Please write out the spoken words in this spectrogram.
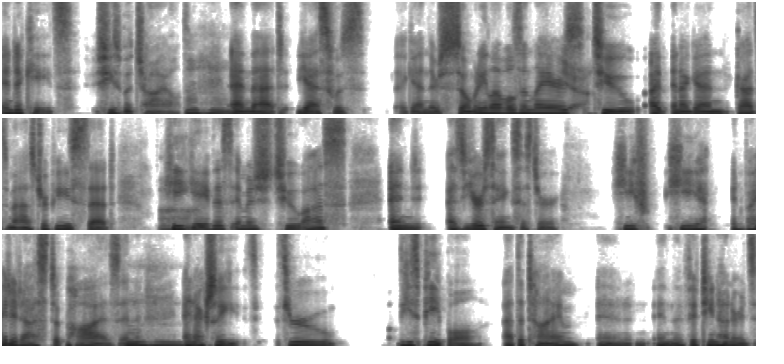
indicates she's with child. Mhm. and that yes was again there's so many levels and layers Yeah. to and again god's masterpiece that he Uh-huh. gave this image to us and as you're saying sister he he invited us to pause and Mhm. and actually th- through these people at the time in in the 1500s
